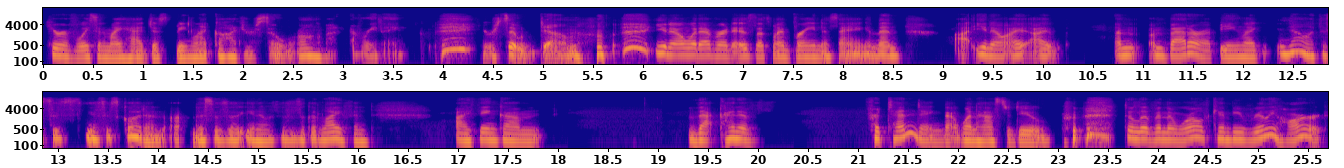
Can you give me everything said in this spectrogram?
hear a voice in my head just being like, God, you're so wrong about everything. you're so dumb you know whatever it is that's my brain is saying and then you know i i i'm i'm better at being like no this is this is good and uh, this is a you know this is a good life and i think um that kind of pretending that one has to do to live in the world can be really hard.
